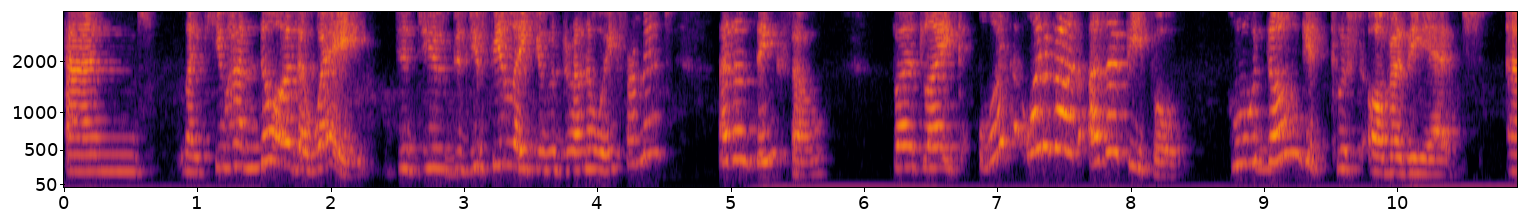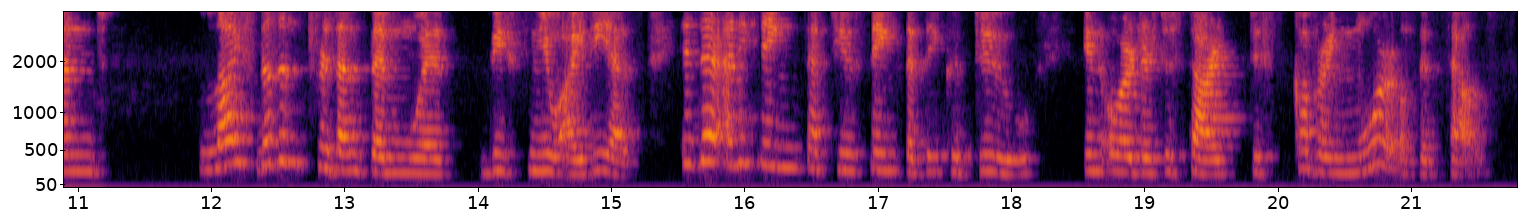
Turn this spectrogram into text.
And like you had no other way. Did you did you feel like you could run away from it? I don't think so. But like what what about other people who don't get pushed over the edge and life doesn't present them with these new ideas? Is there anything that you think that they could do in order to start discovering more of themselves?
